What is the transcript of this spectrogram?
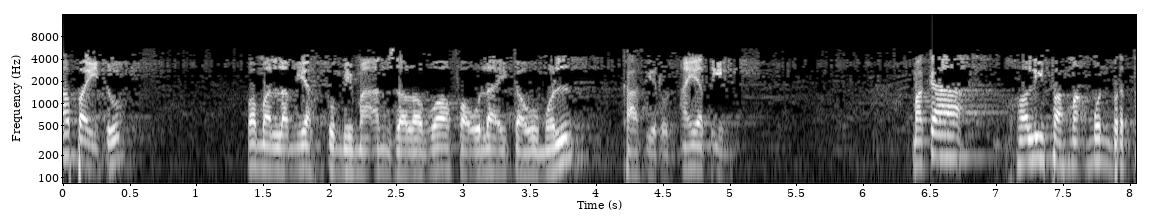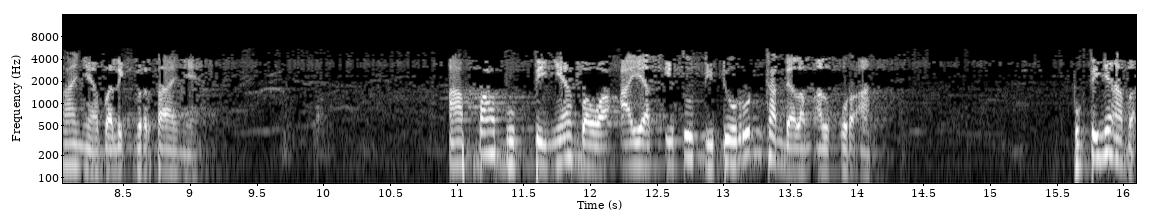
Apa itu? "Faman lam yahkum bima anzalallahu faulaika humul kafirun." Ayat ini. Maka Khalifah Makmun bertanya, balik bertanya. Apa buktinya bahwa ayat itu diturunkan dalam Al-Qur'an? Buktinya apa?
